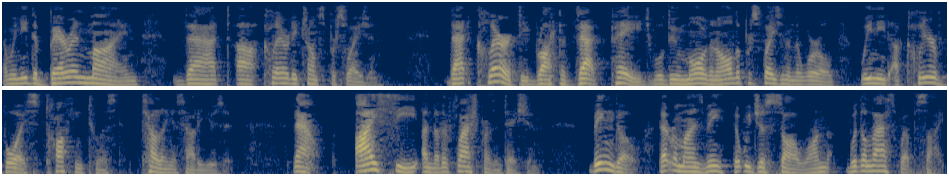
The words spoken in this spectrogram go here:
and we need to bear in mind that uh, clarity trumps persuasion that clarity brought to that page will do more than all the persuasion in the world. We need a clear voice talking to us, telling us how to use it. Now, I see another flash presentation. Bingo. That reminds me that we just saw one with the last website.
